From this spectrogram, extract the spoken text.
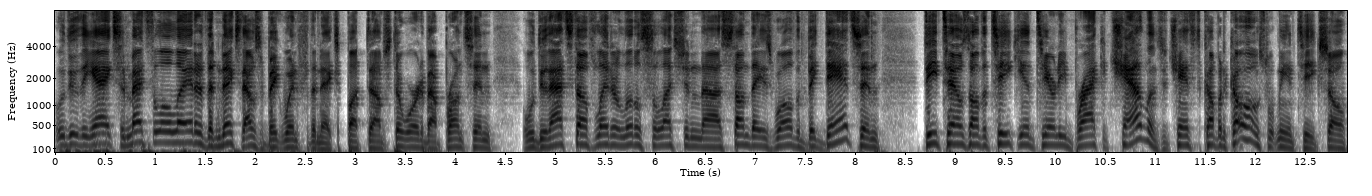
We'll do the Yanks and Mets a little later. The Knicks, that was a big win for the Knicks, but I'm still worried about Brunson. We'll do that stuff later. A little selection uh, Sunday as well, the big dance, and details on the Tiki and Tierney bracket challenge, a chance to come and co-host with me and Tiki. So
